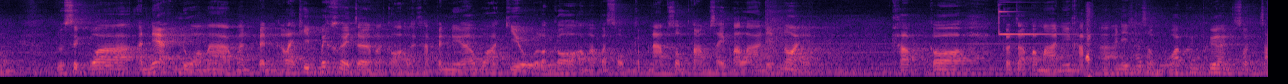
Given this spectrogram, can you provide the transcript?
น รู้สึกว่าอันเนี้ยนัวมาก มันเป็นอะไรที่ไม่เคยเจอมาก่อนเลยครับ เป็นเนื้อวากิว แล้วก็เอามาผสมกับน้ำส้มตำใส่ปลาร้านิดหน่อยครับ ก็ก็จะประมาณนี้ครับอะอันนี้ถ้าสมมติว่าเพื่อนๆ สนใจ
